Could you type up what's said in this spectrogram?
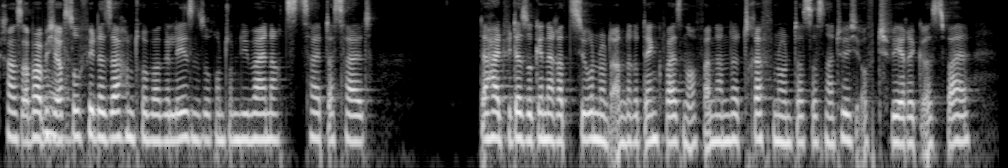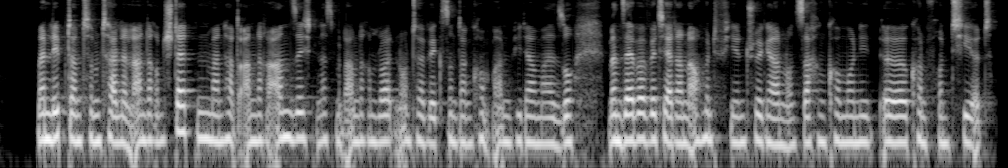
Krass, aber habe ich auch so viele Sachen drüber gelesen, so rund um die Weihnachtszeit, dass halt da halt wieder so Generationen und andere Denkweisen aufeinandertreffen und dass das natürlich oft schwierig ist, weil man lebt dann zum Teil in anderen Städten, man hat andere Ansichten, ist mit anderen Leuten unterwegs und dann kommt man wieder mal so. Man selber wird ja dann auch mit vielen Triggern und Sachen äh, konfrontiert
